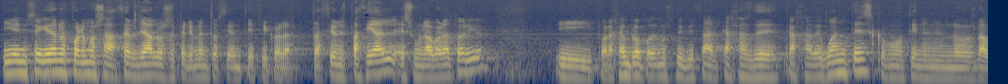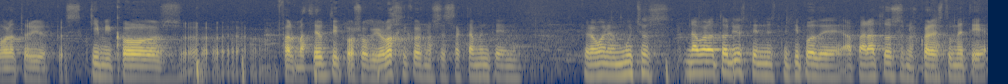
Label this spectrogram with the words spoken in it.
y enseguida nos ponemos a hacer ya los experimentos científicos. La estación espacial es un laboratorio y, por ejemplo, podemos utilizar cajas de, caja de guantes como tienen en los laboratorios pues, químicos, eh, farmacéuticos o biológicos, no sé exactamente en, pero bueno, en muchos laboratorios tienen este tipo de aparatos en los cuales tú mete,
